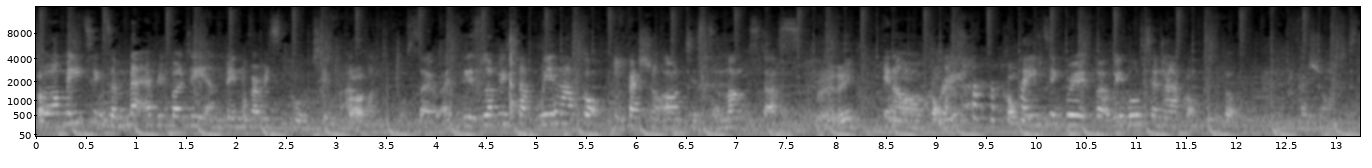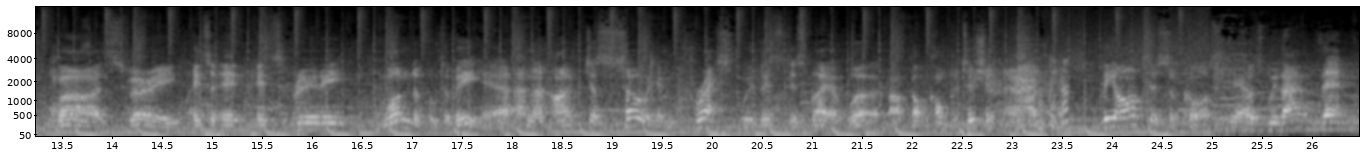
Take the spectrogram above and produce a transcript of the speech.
met everybody and been very supportive and Oh. wonderful. So uh, it's lovely stuff. We have got professional artists amongst us Really? in our Com- group, com- painting group, but we've also now got, got professional artists. Yeah. Well, it's very, it's it, it's really wonderful to be here, and I- I'm just so impressed with this display of work. I've got competition now. the artists, of course, because without them,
